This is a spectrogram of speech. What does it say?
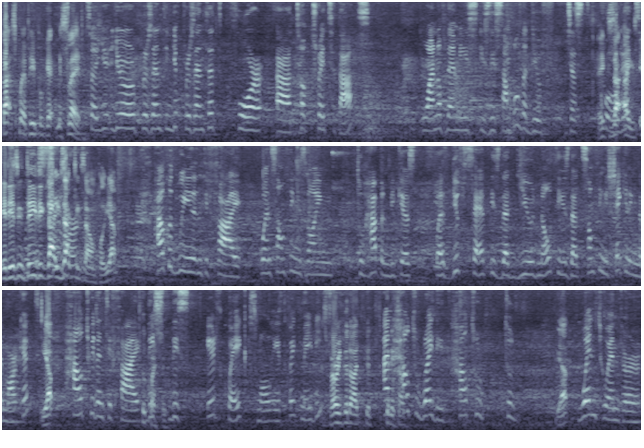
That's where people get misled. So you, are presenting, you've presented four uh, top trade setups. One of them is, is this sample that you've just exactly. It is indeed that exact example. Yep. How could we identify when something is going to happen because what you've said is that you notice that something is shaking in the market. Yep. How to identify this, this earthquake, small earthquake maybe. It's very good. good, good and example. how to rate it, how to, to yep. when to enter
